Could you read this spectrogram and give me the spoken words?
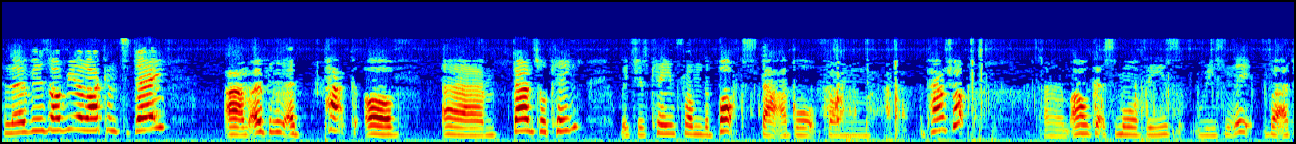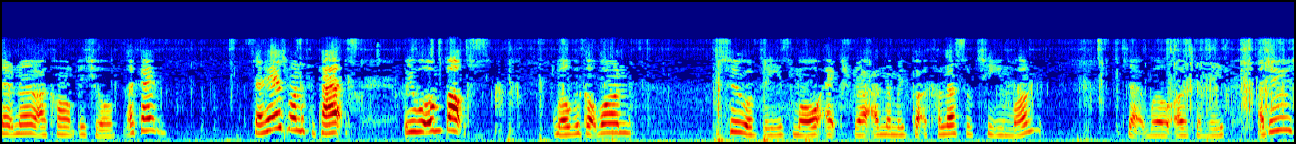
Hello viewers of you like and today I'm opening a pack of um, Dinosaur King which just came from the box that I bought from the pound shop. Um, I'll get some more of these recently but I don't know I can't be sure. Okay so here's one of the packs. We will unbox well we've got one two of these more extra and then we've got a Colossal Team one so we'll open these. I do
